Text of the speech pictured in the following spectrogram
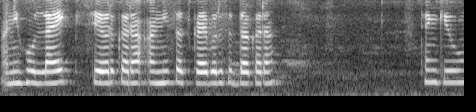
आणि हो लाईक शेअर करा आणि सबस्क्रायबरसुद्धा करा. थँक्यू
